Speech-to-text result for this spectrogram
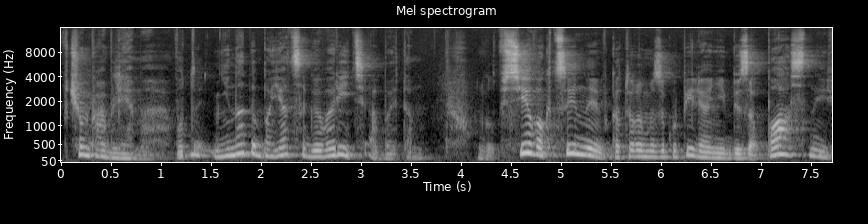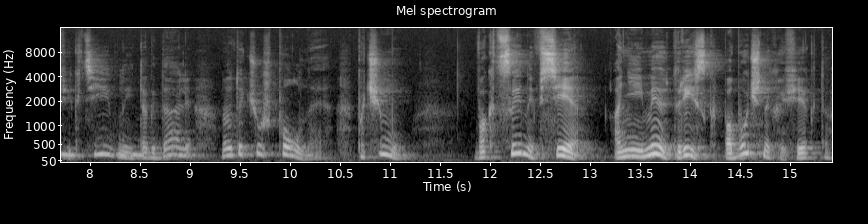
В чем проблема? Вот не надо бояться говорить об этом. Он говорил, все вакцины, которые мы закупили, они безопасны, эффективны и так далее. Но это чушь полная. Почему? Вакцины все, они имеют риск побочных эффектов,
